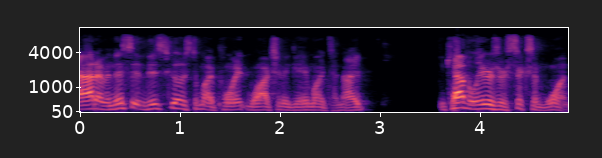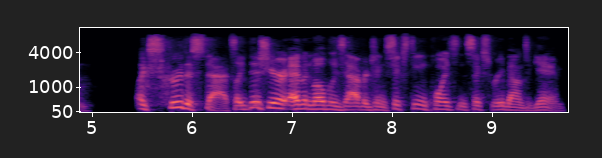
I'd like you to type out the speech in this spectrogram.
Adam, and this this goes to my point watching a game like tonight. The Cavaliers are six and one. Like screw the stats. Like this year, Evan Mobley's averaging 16 points and six rebounds a game.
